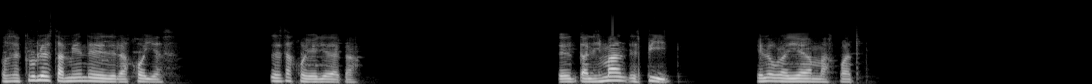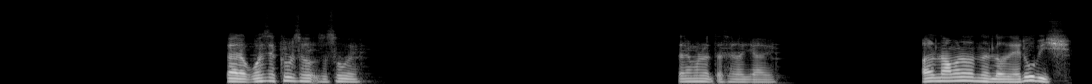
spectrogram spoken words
Los Skrulls también de, de, las joyas. De esta joyería de acá. El talismán de Speed. Que lograría más 4. Claro, con ese Skrull se, sube. Tenemos la tercera llave. Ahora nos vamos donde lo de Rubish.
